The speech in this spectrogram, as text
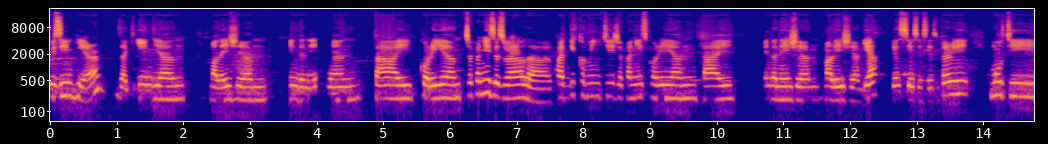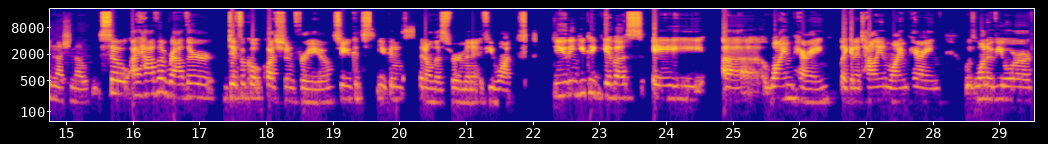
cuisine here, like Indian Malaysian, Indonesian, Thai, Korean, Japanese as well. Uh, quite big community, Japanese, Korean, Thai, Indonesian, Malaysian. Yeah, yes, yes, yes, yes. Very multinational. So I have a rather difficult question for you. So you could you can sit on this for a minute if you want. Do you think you could give us a uh, wine pairing, like an Italian wine pairing, with one of your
